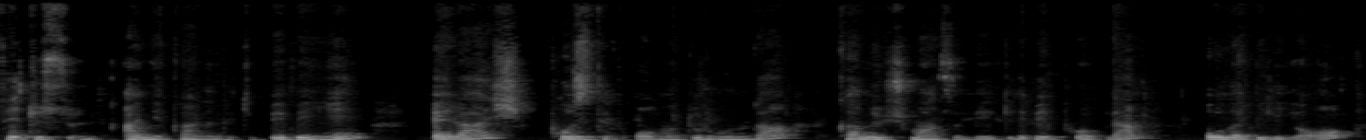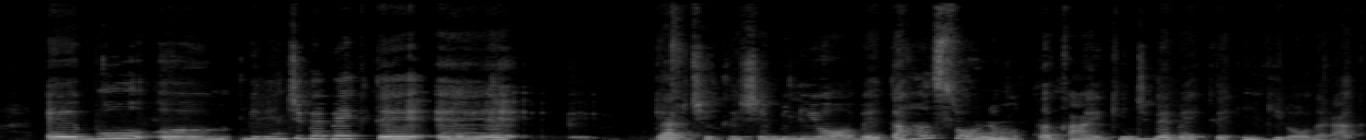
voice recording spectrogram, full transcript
fetüsün, anne karnındaki bebeğin RH pozitif olma durumunda kan uyuşmazlığı ile ilgili bir problem olabiliyor. E, bu e, birinci bebekte e, gerçekleşebiliyor ve daha sonra mutlaka ikinci bebekle ilgili olarak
